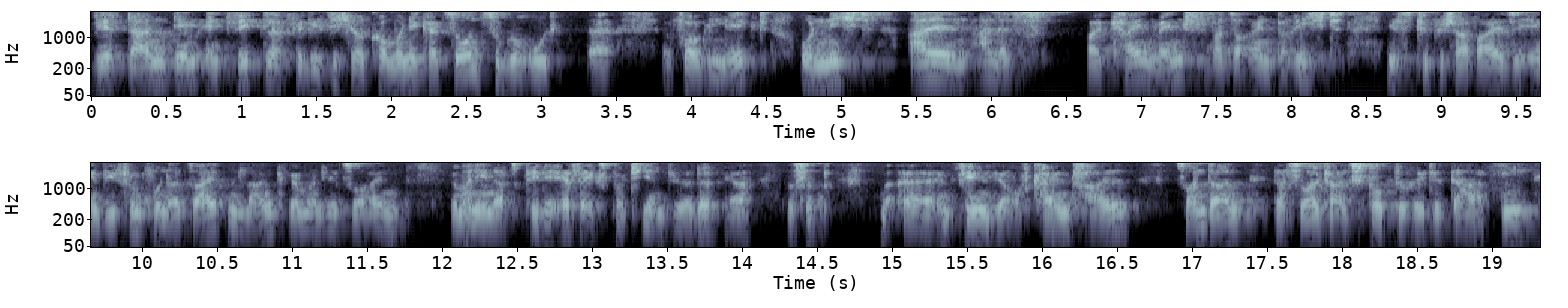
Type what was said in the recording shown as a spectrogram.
wird dann dem Entwickler für die sichere Kommunikation zugeruht äh, vorgelegt und nicht allen alles weil kein Mensch, weil so ein Bericht ist typischerweise irgendwie 500 Seiten lang, wenn man jetzt so einen, wenn man ihn als PDF exportieren würde, ja, das äh, empfehlen wir auf keinen Fall, sondern das sollte als strukturierte Daten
